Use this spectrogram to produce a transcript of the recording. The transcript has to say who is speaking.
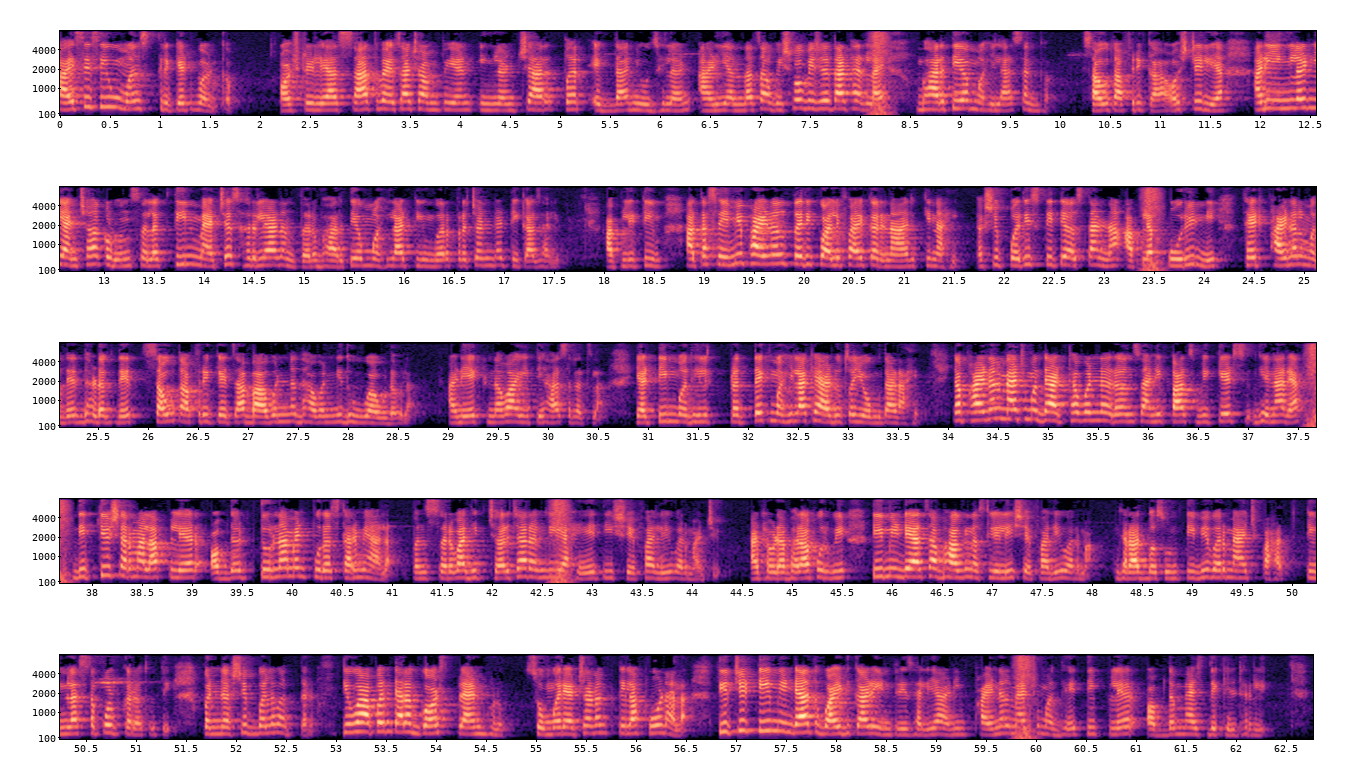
Speaker 1: I C C women's cricket world cup. Australia सात वेळचा champion England चार तर एकदा न्यूझीलंड आणि यंदाचा विश्वविजेता ठरलाय भारतीय महिला संघ. साऊथ आफ्रिका ऑस्ट्रेलिया आणि इंग्लंड यांच्याकडून सलग तीन मॅचेस हरल्यानंतर भारतीय महिला टीमवर प्रचंड टीका झाली. आपली टीम आता सेमीफायनल तरी क्वालिफाय करणार की नाही अशी परिस्थिती असताना आपल्या पोरींनी थेट फायनलमध्ये धडक देत साऊथ आफ्रिकेचा बावन्न धावांनी धुव्वा उडवला. आणि एक नवा इतिहास रचला. या टीम मधील प्रत्येक महिला खेळाडूचं योगदान आहे. या फायनल मॅच मध्ये अठ्ठावन्न रन्स आणि पाच विकेट्स घेणाऱ्या दीप्ती शर्माला प्लेअर ऑफ द टुर्नामेंट पुरस्कार मिळाला. पण सर्वाधिक चर्चा रंगली आहे ती शेफाली वर्माची. आठवड्याभरापूर्वी टीम इंडियाचा भाग नसलेली शेफाली वर्मा. घरात बसून टीव्हीवर मॅच पाहत टीमला सपोर्ट करत होती. पण नशीब बलवत्तर किंवा आपण त्याला गॉड्स प्लॅन म्हणू सोमवारी अचानक तिला फोन आला. तिची टीम इंडियात वाईल्ड कार्ड एंट्री झाली आणि फायनल मॅच मध्ये ती प्लेअर ऑफ द मॅच देखील ठरली.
